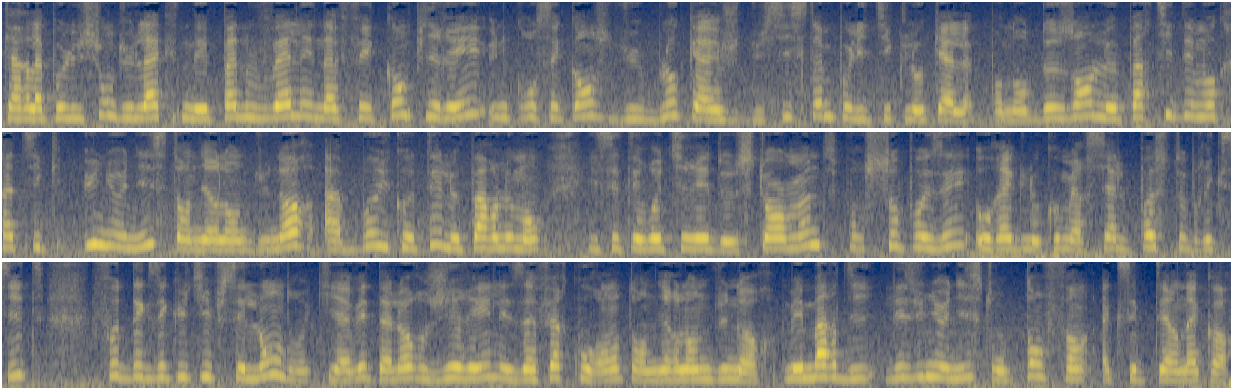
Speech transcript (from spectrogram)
Car la pollution du lac n'est pas nouvelle et n'a fait qu'empirer, une conséquence du blocage du système politique local. Pendant deux ans, le Parti démocratique unioniste en Irlande du Nord a boycotté le Parlement. Il s'était retiré de Stormont pour s'opposer aux règles commerciales post-Brexit. Faute d'exécutif, c'est Londres qui avait alors géré les affaires courantes en Irlande du Nord. Mais mardi, les unionistes ont enfin accepté un accord.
